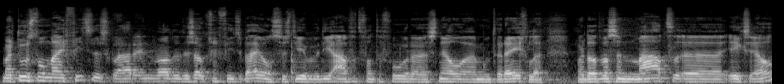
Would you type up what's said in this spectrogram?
Maar toen stond mijn fiets dus klaar en we hadden dus ook geen fiets bij ons. Dus die hebben we die avond van tevoren snel moeten regelen. Maar dat was een maat XL.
